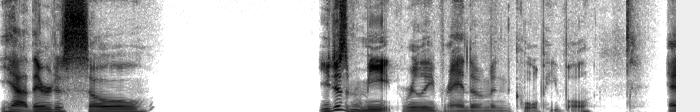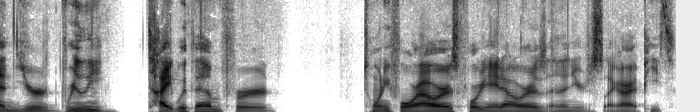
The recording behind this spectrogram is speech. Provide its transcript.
yeah, they're just so, you just meet really random and cool people and you're really tight with them for 24 hours, 48 hours, and then you're just like, all right, peace.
